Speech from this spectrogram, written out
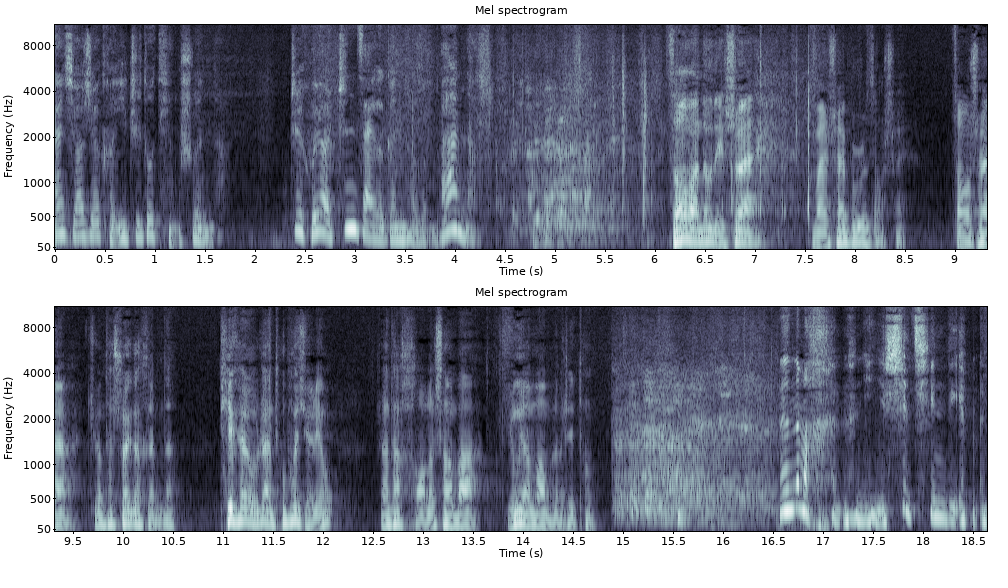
咱小雪可一直都挺顺的，这回要真栽个跟头怎么办呢？早晚都得摔，晚摔不如早摔。早摔啊，就让他摔个狠的，皮开肉绽，头破血流，让他好了伤疤，永远忘不了这痛。那那么狠呢？你你是亲爹吗？你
